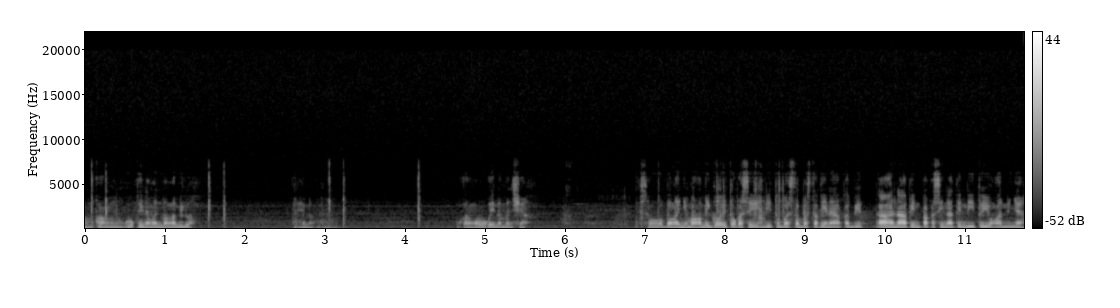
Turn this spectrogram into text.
mukhang okay naman mga amigo. Ayan o mukhang okay naman siya. So abangan nyo mga amigo. Ito kasi hindi to basta basta kinakabit. Hahanapin pa kasi natin dito yung ano niya.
